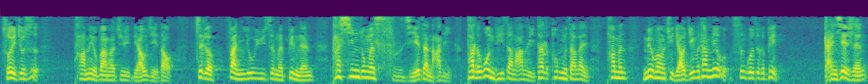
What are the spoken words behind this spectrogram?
所以就是他没有办法去了解到。这个犯忧郁症的病人，他心中的死结在哪里？他的问题在哪里？他的痛苦在哪里？他们没有办法去了解，因为他没有生过这个病。感谢神，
